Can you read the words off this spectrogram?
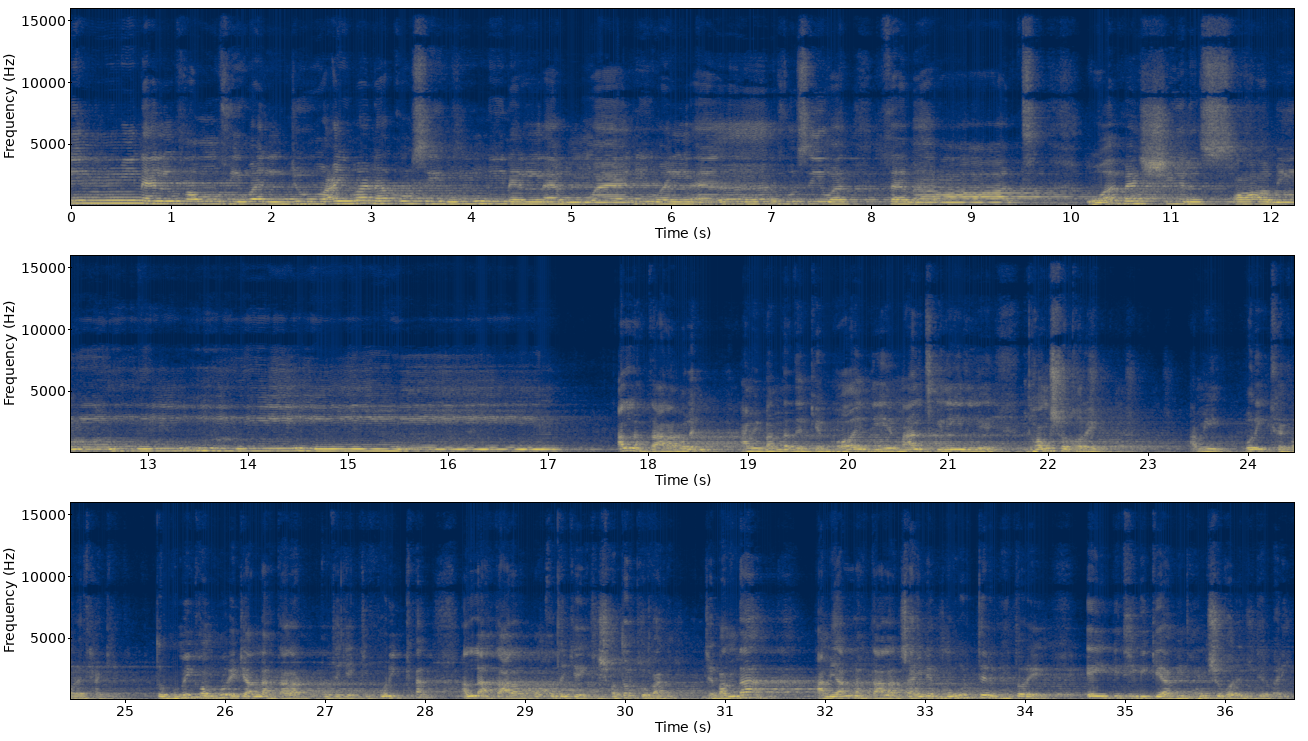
من الخوف والجوع ونقص من الأموال والأنفس والثمرات وبشر الصابرين আল্লাহ তাআলা বলেন আমি বান্দাদেরকে ভয় দিয়ে মাল ছিনিয়ে নিয়ে ধ্বংস করে আমি পরীক্ষা করে থাকি তো ভূমিকম্প এটি আল্লাহ তাআলার পক্ষ থেকে একটি পরীক্ষা আল্লাহ তাআলার পক্ষ থেকে একটি সতর্ক বাণী যে বান্দা আমি আল্লাহ তাআলা চাইলে মুহূর্তের ভিতরে এই পৃথিবীকে আমি ধ্বংস করে দিতে পারি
